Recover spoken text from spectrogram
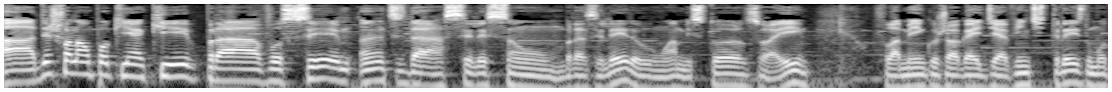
Ah, deixa eu falar um pouquinho aqui para você antes da seleção brasileira, um amistoso aí. O Flamengo joga aí dia 23 no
